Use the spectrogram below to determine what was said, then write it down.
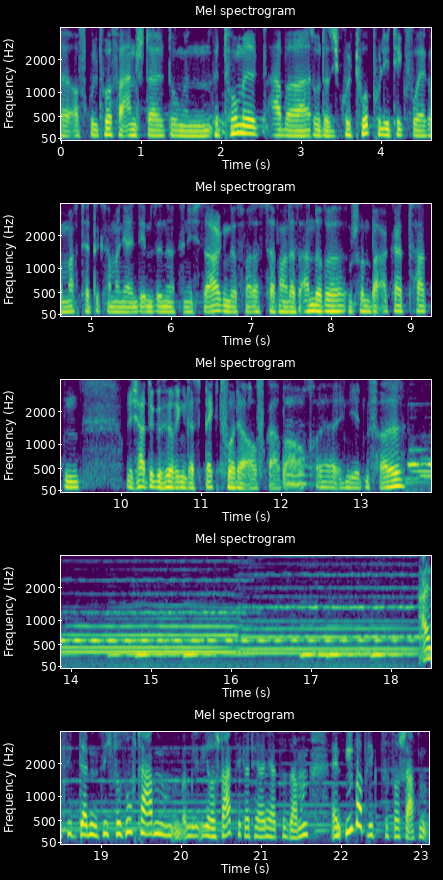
äh, auf Kulturveranstaltungen betummelt, aber so, dass ich Kulturpolitik vorher gemacht hätte, kann man ja in dem Sinne nicht sagen. Das war das Thema, das andere schon beackert hatten. Und ich hatte gehörigen Respekt vor der Aufgabe auch, äh, in jedem Fall. Als Sie dann sich versucht haben, mit Ihrer Staatssekretärin ja zusammen, einen Überblick zu verschaffen,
